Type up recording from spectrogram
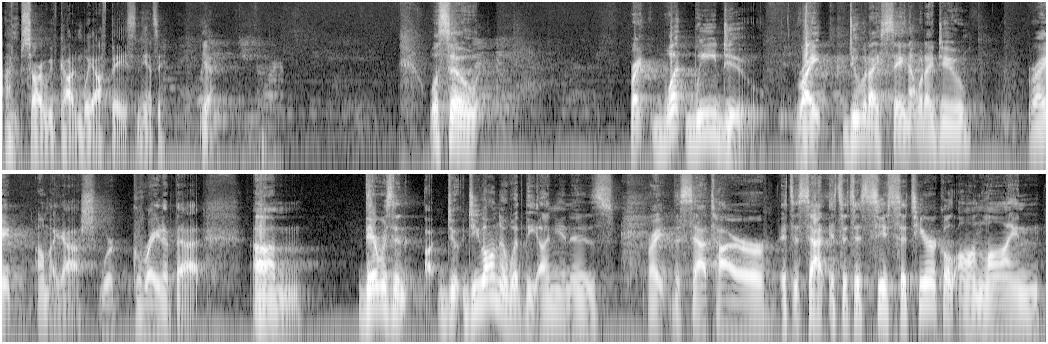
I'm sorry, we've gotten way off base, Nancy. Yeah. Well, so right? What we do, right? Do what I say, not what I do, right? Oh my gosh, we're great at that. Um, there was an. Do, do, you all know what the Onion is? Right, the satire. It's a sat. It's, it's a satirical online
